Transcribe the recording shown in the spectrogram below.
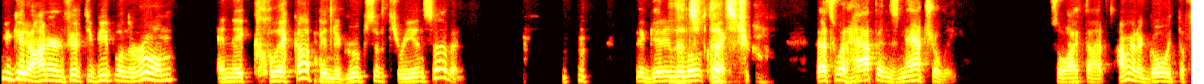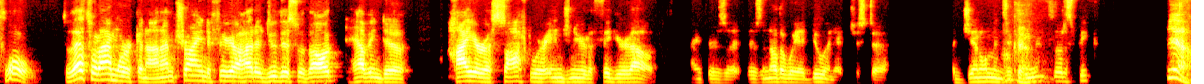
you get 150 people in the room and they click up into groups of three and seven. they get into That's, little cliques. that's true. That's what Mhm. happens naturally. So I thought, I'm going to go with the flow. So that's what I'm working on. I'm trying to figure out how to do this without having to hire a software engineer to figure it out. Right? There's a there's another way of doing it, just a, a gentleman's Okay. agreement, so to speak. Yeah.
